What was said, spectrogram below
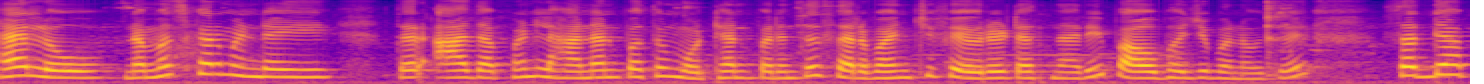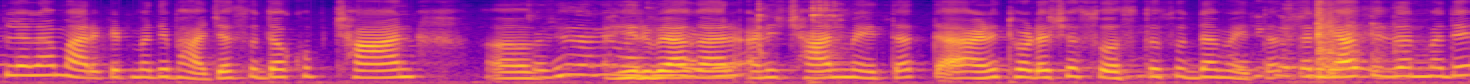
हॅलो नमस्कार मंडळी. तर आज आपण लहानांपासून मोठ्यांपर्यंत सर्वांची फेवरेट असणारी पावभाजी बनवतो. आहे सध्या आपल्याला मार्केटमध्ये भाज्यासुद्धा खूप छान हिरव्यागार आणि छान मिळतात. त्या आणि थोड्याशा स्वस्तसुद्धा मिळतात. तर ह्या सीझनमध्ये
